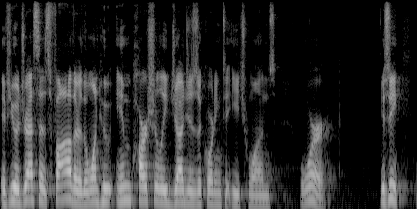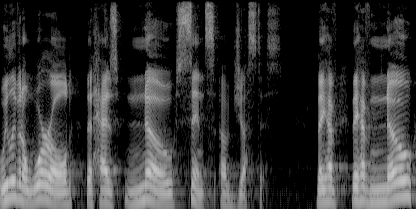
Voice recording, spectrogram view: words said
If you address as Father, the one who impartially judges according to each one's work. You see, we live in a world that has no sense of justice. They have, they have no,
